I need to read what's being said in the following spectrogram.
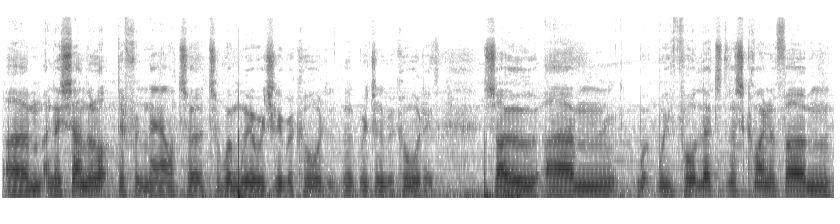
um, and they sound a lot different now to, to when we originally recorded. Originally recorded. So um, we thought let's let's kind of um,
